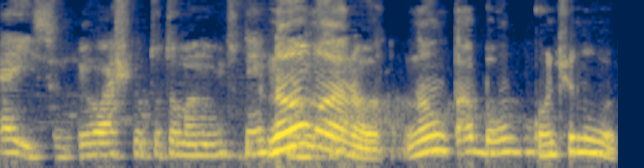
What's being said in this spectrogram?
é isso. Eu acho que eu tô tomando muito tempo. Não, mano, não, tá bom, continua.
